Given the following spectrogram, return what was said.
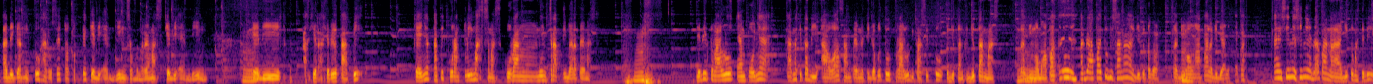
adegan itu harusnya cocoknya kayak di ending sebenarnya mas, kayak di ending. Hmm, kayak di akhir-akhir itu tapi kayaknya tapi kurang klimaks mas. Kurang muncrat ibaratnya mas. Hmm, jadi terlalu temponya karena kita di awal sampai menit 30 tuh terlalu dikasih tuh kejutan-kejutan mas. Lagi hmm. ngomong apa eh ada apa itu di sana? Gitu tuh lagi Hmm. ngomong apa lagi dialog apa eh sini sini ada apa? Nah gitu mas. Jadi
